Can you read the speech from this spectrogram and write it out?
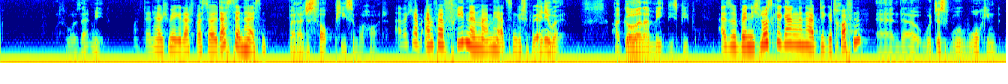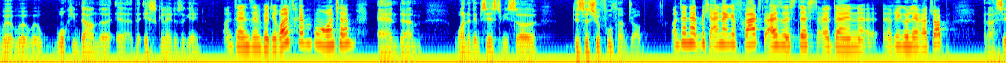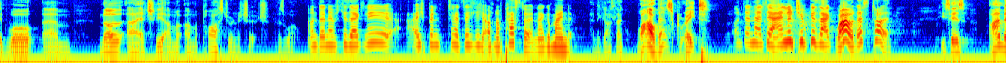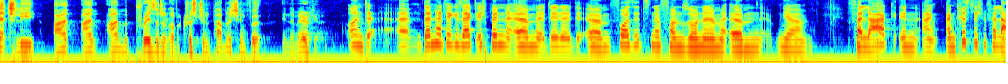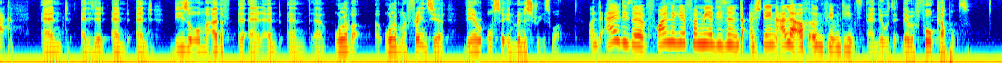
What, what does that mean? Und dann habe ich mir gedacht, was soll das denn heißen? But I just felt peace in my heart. Aber ich habe einfach Frieden in meinem Herzen gespürt. Anyway, I go and I meet these people. Also bin ich losgegangen und habe die getroffen. And uh, we're just we're walking we're, we're, we're walking down the uh, the escalators again. Und dann sind wir die Rolltreppen runter. And um, one of them says to me, "So, is this your full-time job?" Und dann hat mich einer gefragt, also ist das äh, dein äh, regulärer Job? And I said, "Well, um, no. I actually I'm a, I'm a pastor in a church as well." Und dann habe ich gesagt, nee, ich bin tatsächlich auch noch Pastor in der Gemeinde. And the guy's like, "Wow, that's great." Und dann hat der eine Typ gesagt, wow, das ist toll. He says, "I'm actually I'm I'm I'm a president of a Christian publishing firm in America." Und äh, dann hat er gesagt, ich bin ähm, der, der, ähm, Vorsitzende von so einem ähm, ja, Verlag, in einem, einem christlichen Verlag. And and he said, and and these are all my other uh, and and and um, all of our, all of my friends here. They're also in ministry as well. Und all diese Freunde hier von mir, die sind, stehen alle auch irgendwie im Dienst. And there was there were four couples.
